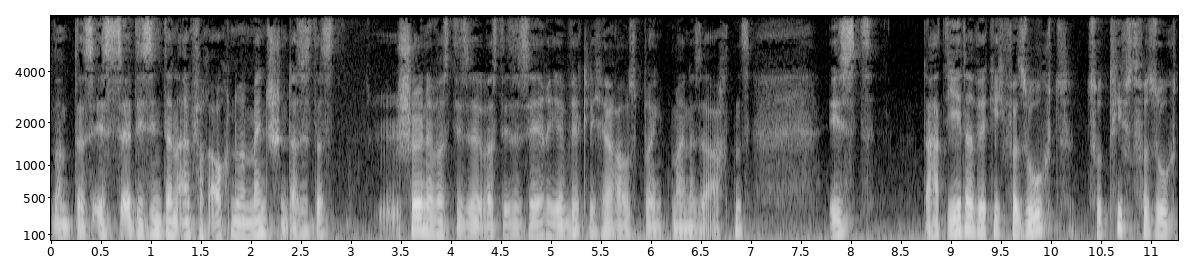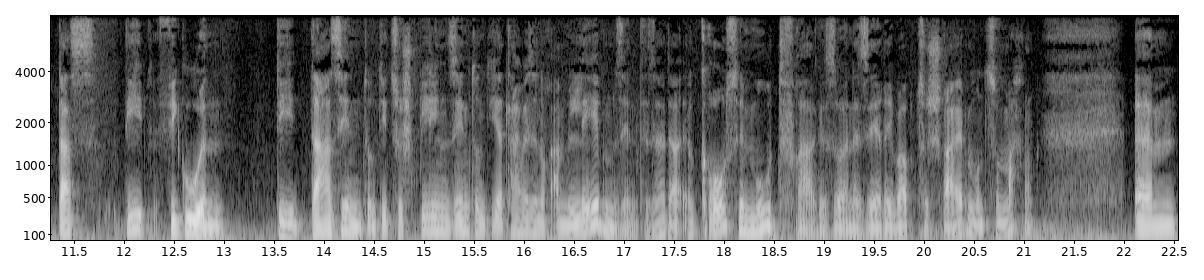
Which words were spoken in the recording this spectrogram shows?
und das ist, äh, die sind dann einfach auch nur Menschen. Das ist das Schöne, was diese, was diese Serie wirklich herausbringt, meines Erachtens, ist, da hat jeder wirklich versucht, zutiefst versucht, dass die Figuren, die da sind und die zu spielen sind und die ja teilweise noch am Leben sind, das ist ja eine große Mutfrage, so eine Serie überhaupt zu schreiben und zu machen. Ähm,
